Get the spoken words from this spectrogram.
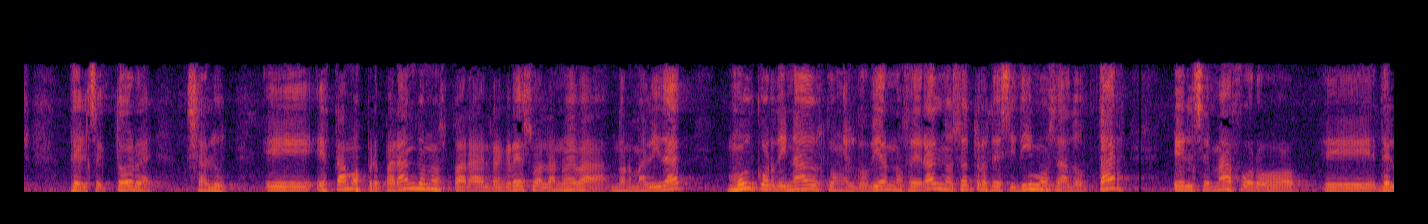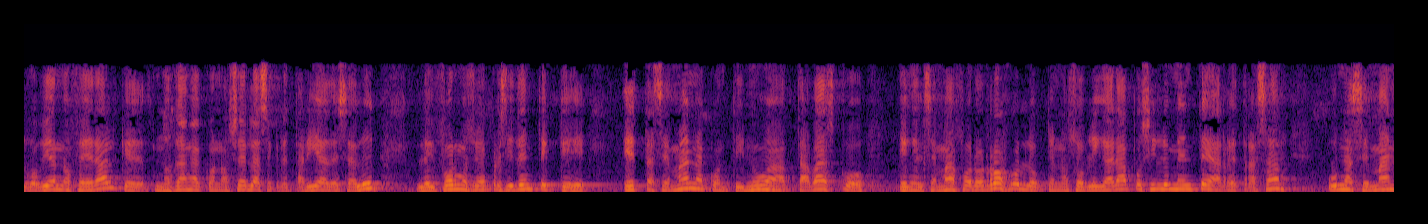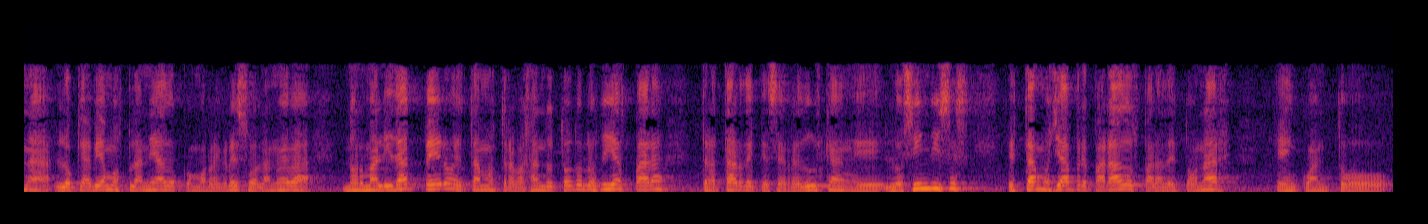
del sector eh, salud. Eh, estamos preparándonos para el regreso a la nueva normalidad, muy coordinados con el gobierno federal. Nosotros decidimos adoptar el semáforo eh, del gobierno federal que nos dan a conocer la Secretaría de Salud. Le informo, señor presidente, que esta semana continúa Tabasco en el semáforo rojo, lo que nos obligará posiblemente a retrasar una semana lo que habíamos planeado como regreso a la nueva normalidad, pero estamos trabajando todos los días para tratar de que se reduzcan eh, los índices. Estamos ya preparados para detonar en cuanto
